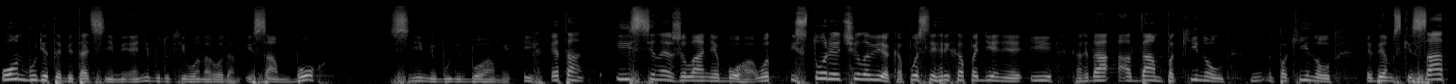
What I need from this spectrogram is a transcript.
Он будет обитать с ними, и они будут Его народом. И сам Бог с ними будет Богом их. Это истинное желание Бога. Вот история человека после грехопадения и когда Адам покинул, покинул Эдемский сад,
